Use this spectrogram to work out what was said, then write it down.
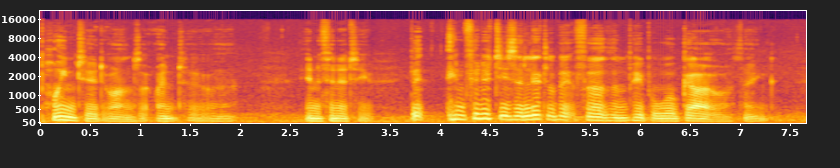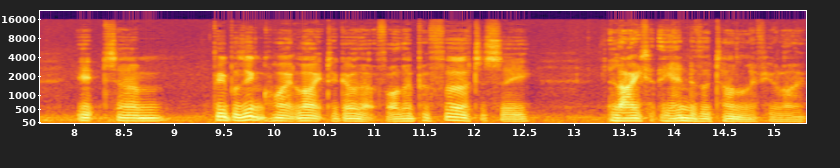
pointed ones that went to uh, infinity. But infinity is a little bit further than people will go, I think. It, um, people didn't quite like to go that far. They prefer to see light at the end of the tunnel, if you like.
